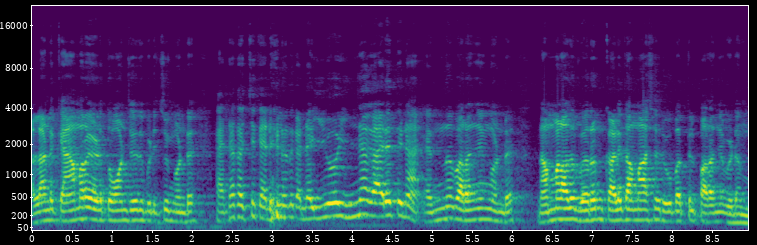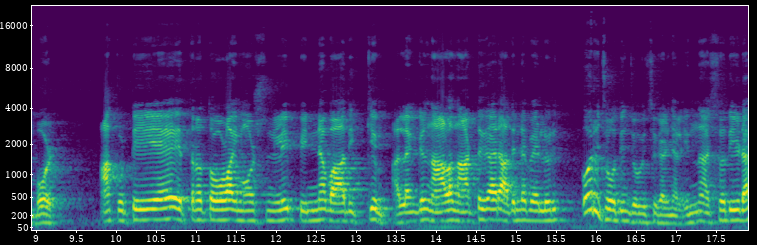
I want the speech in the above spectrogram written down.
അല്ലാണ്ട് ക്യാമറ എടുത്ത് ഓൺ ചെയ്ത് പിടിച്ചും കൊണ്ട് എന്റെ കൊച്ചു കരയുന്നത് കണ്ട അയ്യോ ഇന്ന കാര്യത്തിനാ എന്ന് പറഞ്ഞും കൊണ്ട് അത് വെറും കളി തമാശ രൂപത്തിൽ പറഞ്ഞു വിടുമ്പോൾ ആ കുട്ടിയെ എത്രത്തോളം ഇമോഷണലി പിന്നെ ബാധിക്കും അല്ലെങ്കിൽ നാളെ നാട്ടുകാർ അതിന്റെ പേരിൽ ഒരു ഒരു ചോദ്യം ചോദിച്ചു കഴിഞ്ഞാൽ ഇന്ന് അശ്വതിയുടെ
